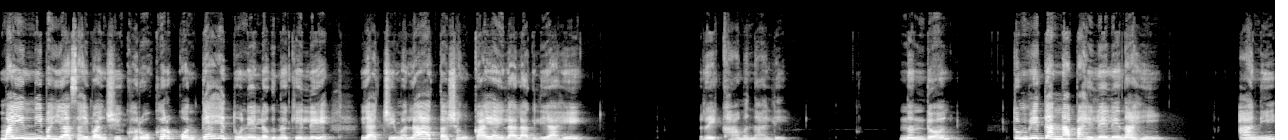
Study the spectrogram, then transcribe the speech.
माईंनी भैयासाहेबांशी खरोखर कोणत्या हेतूने लग्न केले याची मला आता शंका यायला लागली आहे. रेखा म्हणाली नंदन तुम्ही त्यांना पाहिलेले नाही. आणि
